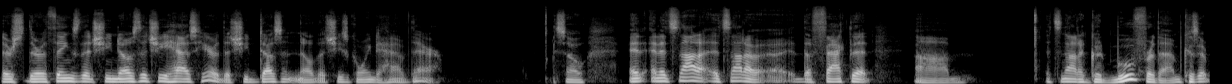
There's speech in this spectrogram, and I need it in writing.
there's there are things that she knows that she has here that she doesn't know that she's going to have there. So, and and it's not it's not a the fact that um, it's not a good move for them because it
